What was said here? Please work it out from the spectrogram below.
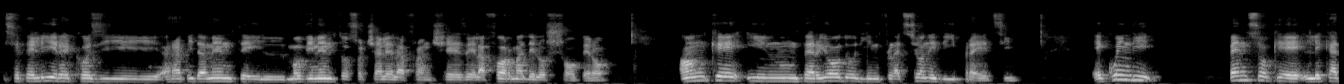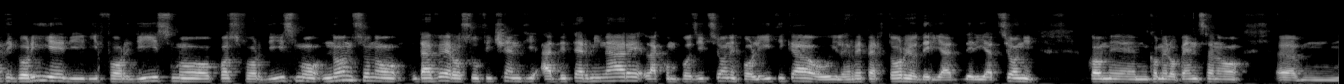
seppellire così rapidamente il movimento sociale alla francese, la forma dello sciopero, anche in un periodo di inflazione dei prezzi. E quindi penso che le categorie di, di Fordismo, post-Fordismo non sono davvero sufficienti a determinare la composizione politica o il repertorio degli, delle azioni come, come, lo pensano um,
